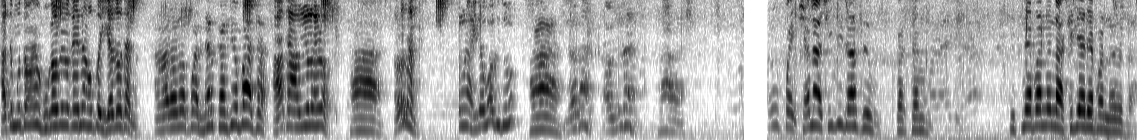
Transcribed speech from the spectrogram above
હા તો હું તમને ગૂગલ પે કહીને હું પૈસા દો તને. હારો તો પંદર કરજો પાછા. હા તો આવજો લેડો. હા. હલો તને. હું આવી જાઉં કીધું. હા. આવજો તને. હા. હું પૈસા નાખી દીધા છે કરશન. કિતને પણ નાખી દે રે પણ હજાર.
